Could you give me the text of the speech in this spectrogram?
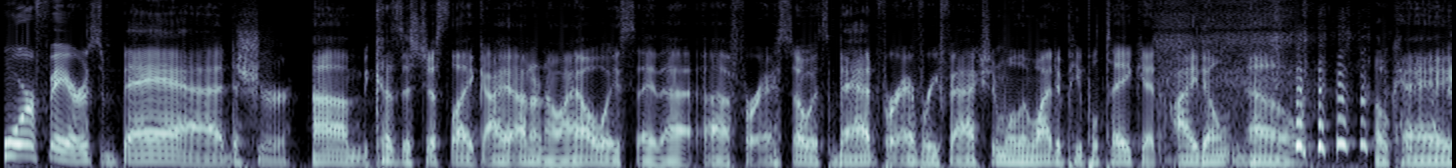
warfare's bad. Sure. Um, because it's just like I, I don't know. I always say that. Uh, for so it's bad for every faction. Well, then why do people take it? I don't know. okay,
